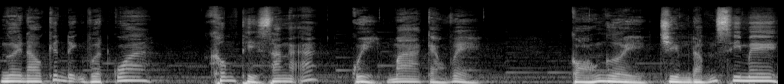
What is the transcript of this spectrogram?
Người nào kiên định vượt qua, không thì sa ngã, quỷ ma kéo về. Có người chìm đắm si mê,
